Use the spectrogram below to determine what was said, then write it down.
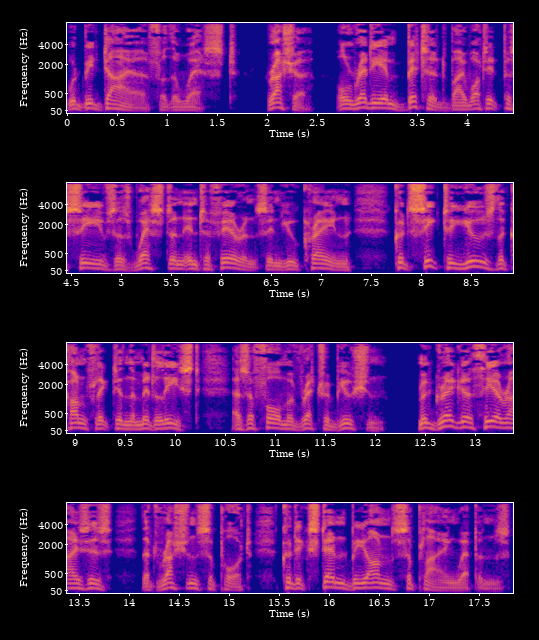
would be dire for the West. Russia, already embittered by what it perceives as Western interference in Ukraine, could seek to use the conflict in the Middle East as a form of retribution. Macgregor theorizes that Russian support could extend beyond supplying weapons.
